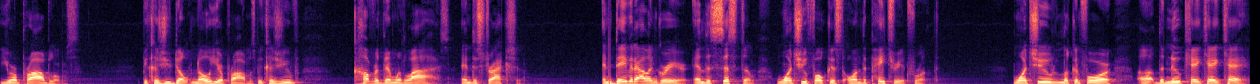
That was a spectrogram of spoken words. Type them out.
your problems because you don't know your problems, because you've covered them with lies and distraction. And David Alan Grier and the system want you focused on the Patriot Front, want you looking for uh, the new KKK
